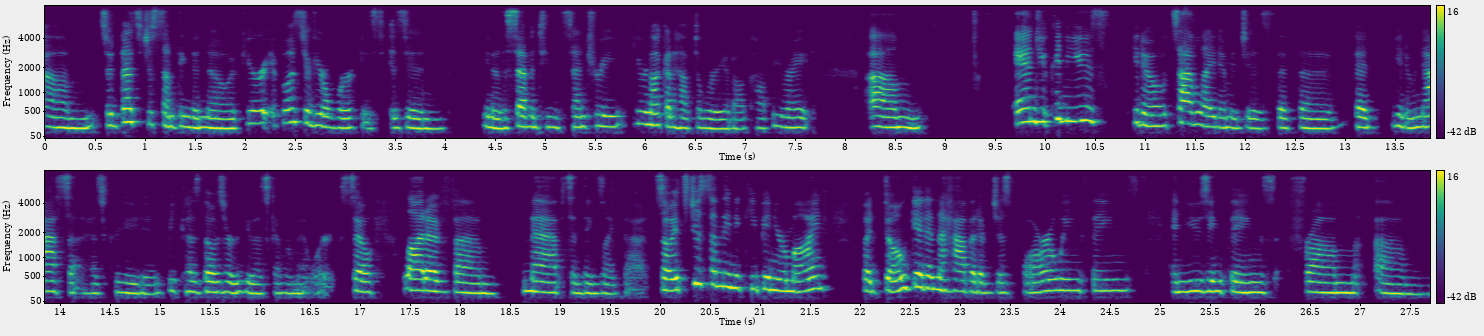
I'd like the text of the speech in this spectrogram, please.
Um, so that's just something to know. If you're if most of your work is is in you know the 17th century, you're not going to have to worry about copyright. Um, and you can use you know satellite images that the that you know NASA has created because those are U.S. government work. So a lot of um, maps and things like that. So it's just something to keep in your mind but don't get in the habit of just borrowing things and using things from um,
